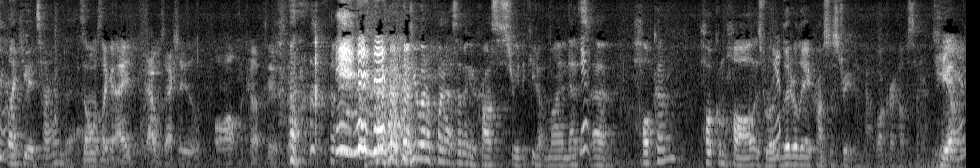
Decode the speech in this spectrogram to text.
right? Like you had timed that. It's almost like I, that was actually off the cuff too. So. I do want to point out something across the street, if you don't mind. That's Yeah. uh, Holcomb. Holcomb Hall is Yep. literally across the street from Pat Walker Health Center. Yep.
